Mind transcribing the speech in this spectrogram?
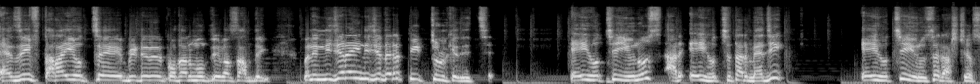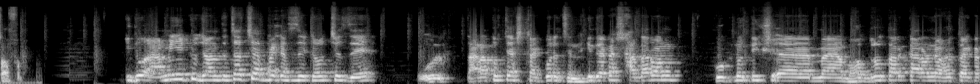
অ্যাজ ইফ তারাই হচ্ছে ব্রিটেনের প্রধানমন্ত্রী বা সামথিং মানে নিজেরাই নিজেদের পিঠ চুলকে দিচ্ছে। এই হচ্ছে ইউনুস আর এই হচ্ছে তার ম্যাজিক এই হচ্ছে ইউনুসের রাষ্ট্রীয় সফর। কিন্তু আমি একটু জানতে চাচ্ছি আপনার কাছে যেটা হচ্ছে যে তারা তো চেষ্টা করেছেন, কিন্তু একটা সাধারণ কূটনৈতিক ভদ্রতার কারণে হয়তো একটা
